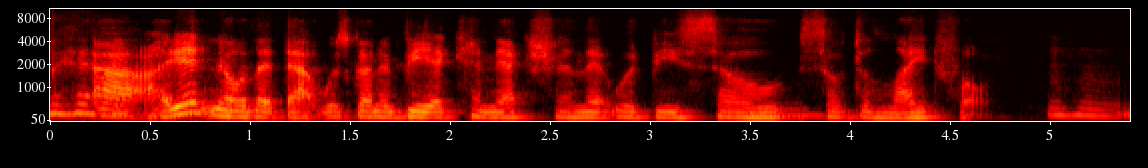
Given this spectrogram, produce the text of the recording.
Uh, i didn't know that that was going to be a connection that would be so mm. so delightful. Mm-hmm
